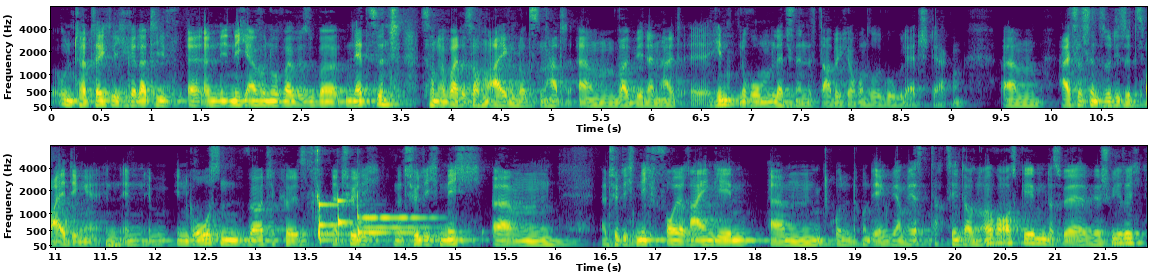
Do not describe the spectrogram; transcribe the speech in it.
und tatsächlich relativ, äh, nicht einfach nur, weil wir super nett sind, sondern weil das auch einen Eigennutzen hat, ähm, weil wir dann halt äh, hintenrum letzten Endes dadurch auch unsere Google Ads stärken. Ähm, heißt, das sind so diese zwei Dinge. In, in, in großen Verticals natürlich, natürlich nicht. Ähm, natürlich nicht voll reingehen ähm, und, und irgendwie am ersten Tag 10.000 Euro ausgeben, das wäre wär schwierig.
